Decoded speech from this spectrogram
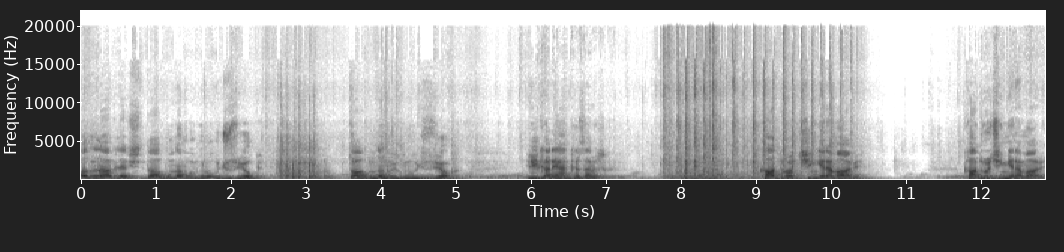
Alın abiler işte. Daha bundan uygunu ucuzu yok. Daha bundan uygunu ucuzu yok. İlk arayan kazanır. Kadro çingene mavi. Kadro çingene mavi.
